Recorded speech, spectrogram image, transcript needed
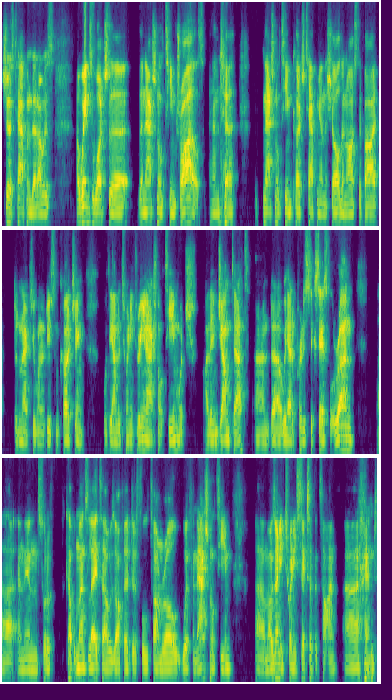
just happened that I was I went to watch the the national team trials, and uh, national team coach tapped me on the shoulder and asked if I didn't actually want to do some coaching with the under 23 national team, which I then jumped at, and uh, we had a pretty successful run. Uh, and then, sort of a couple months later, I was offered a full time role with the national team. Um, I was only 26 at the time, uh, and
